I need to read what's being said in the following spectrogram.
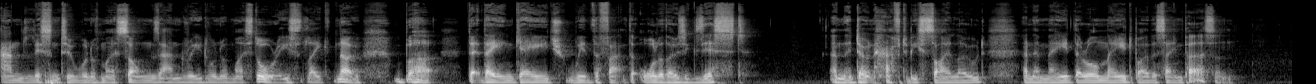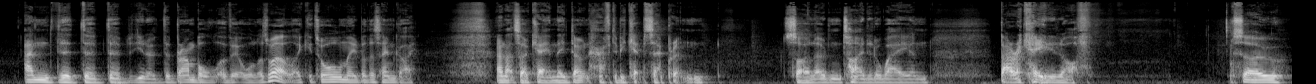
and listen to one of my songs and read one of my stories. Like no, but that they engage with the fact that all of those exist and they don't have to be siloed and they're made. They're all made by the same person, and the the the you know the bramble of it all as well. Like it's all made by the same guy. and that's okay. And they don't have to be kept separate and siloed and tied it away and barricaded off. So,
